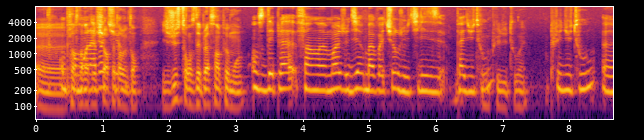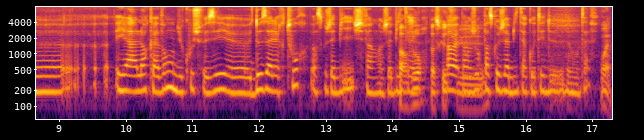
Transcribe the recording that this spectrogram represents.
euh, On je suis en train de réfléchir, en fait, en même temps. Juste, on se déplace un peu moins. On se déplace. Enfin, euh, moi, je veux dire, ma voiture, je l'utilise pas du tout. Plus du tout, ouais. Plus du tout. Et alors qu'avant, du coup, je faisais deux allers-retours parce que j'habite. Enfin, j'habite. Par jour, parce que ah ouais, tu... par jour parce que j'habite à côté de, de mon taf. Ouais.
